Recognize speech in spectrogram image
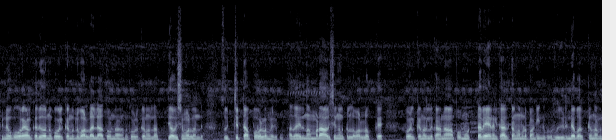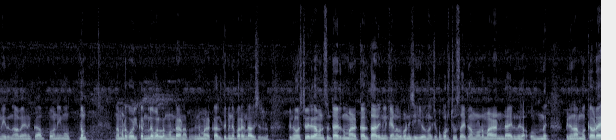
പിന്നെ കുറേ ആൾക്കാർ പറഞ്ഞു കോഴിക്കിണറിൽ വെള്ളം ഇല്ലാത്തതുകൊണ്ടാണ്. കോഴിക്കിണറിൽ അത്യാവശ്യം വെള്ളമുണ്ട്. സ്വിച്ച് ഇട്ട് അപ്പോൾ വെള്ളം വരും. അതായത് നമ്മുടെ ആവശ്യങ്ങൾക്കുള്ള വെള്ളമൊക്കെ കോഴിക്കിണറിൽ. കാരണം ആ മുട്ട വേനൽക്കാലത്താണ് നമ്മുടെ പണി വീടിന്റെ വർക്ക് നടന്നിരുന്നത്. ആ വേനൽക്കാല പണി മൊത്തം നമ്മുടെ കോഴിക്കിണറിലെ വെള്ളം കൊണ്ടാണ്. അപ്പോൾ പിന്നെ മഴക്കാലത്ത് പിന്നെ പറയേണ്ട ആവശ്യമില്ലല്ലോ. പിന്നെ കുറച്ച് പേര് കമൻസ് ഉണ്ടായിരുന്നു മഴക്കാലത്ത് ആരെങ്കിലും കിണർ പണി ചെയ്യുമെന്ന് വെച്ചു അപ്പോൾ കുറച്ച് ദിവസമായിട്ട് നമ്മളവിടെ മഴ ഉണ്ടായിരുന്നില്ല ഒന്ന്. പിന്നെ നമുക്കവിടെ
